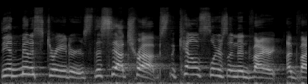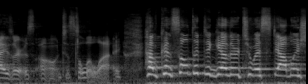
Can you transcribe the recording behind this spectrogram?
the administrators, the satraps, the counselors, and advi- advisors, oh, just a little lie, have consulted together to establish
